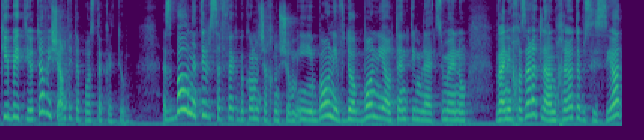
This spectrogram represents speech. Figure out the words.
כיביתי אותו והשארתי את הפוסט הכתוב. אז בואו נטיל ספק בכל מה שאנחנו שומעים, בואו נבדוק, בואו נהיה אותנטיים לעצמנו, ואני חוזרת להנחיות הבסיסיות,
